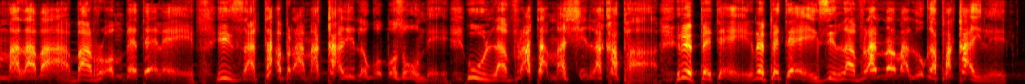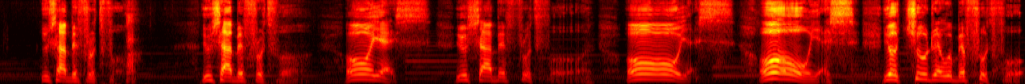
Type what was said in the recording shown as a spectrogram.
malava barombetele. Izatabra makali logobozonde. U lavrata mashila kapa. Repete, repete. Zilavrana maluga pakaile. You shall be fruitful. You shall be fruitful. Oh, yes. You shall be fruitful. Oh, yes. Oh, yes. Your children will be fruitful.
